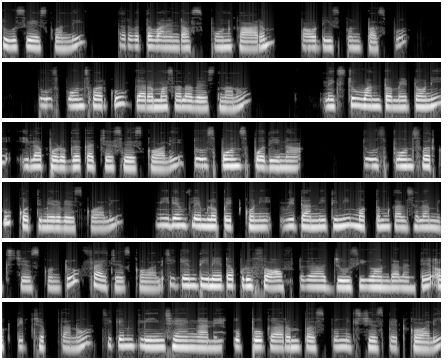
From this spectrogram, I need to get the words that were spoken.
చూసి వేసుకోండి. తర్వాత వన్ అండ్ హాఫ్ స్పూన్ కారం పావు టీ స్పూన్ పసుపు టూ స్పూన్స్ వరకు గరం మసాలా వేస్తున్నాను. నెక్స్ట్ వన్ టొమాటోని ఇలా పొడుగ్గా కట్ చేసి వేసుకోవాలి. టూ స్పూన్స్ పుదీనా టూ స్పూన్స్ వరకు కొత్తిమీర వేసుకోవాలి. మీడియం ఫ్లేమ్లో పెట్టుకొని వీటన్నిటిని మొత్తం కలిసేలా మిక్స్ చేసుకుంటూ ఫ్రై చేసుకోవాలి. చికెన్ తినేటప్పుడు సాఫ్ట్గా జ్యూసీగా ఉండాలంటే ఒక టిప్ చెప్తాను. చికెన్ క్లీన్ చేయంగానే ఉప్పు కారం పసుపు మిక్స్ చేసి పెట్టుకోవాలి.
